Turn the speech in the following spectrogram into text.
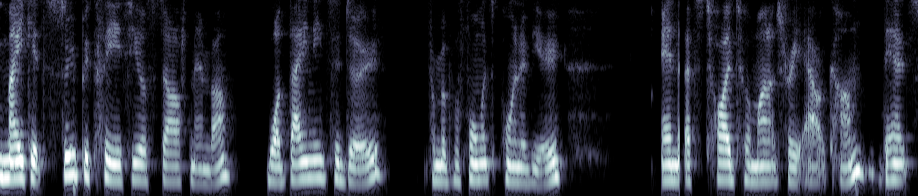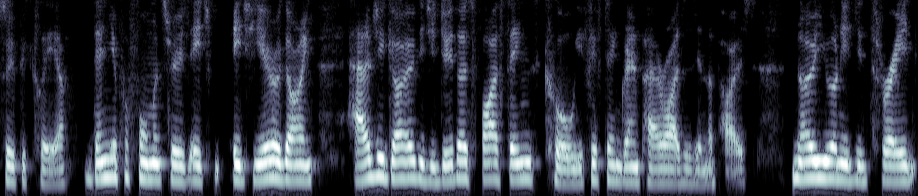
make it super clear to your staff member what they need to do from a performance point of view and that's tied to a monetary outcome, then it's super clear. Then your performance reviews each each year are going, how did you go? Did you do those five things? Cool. Your 15 grand pay rises in the post. No, you only did three.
